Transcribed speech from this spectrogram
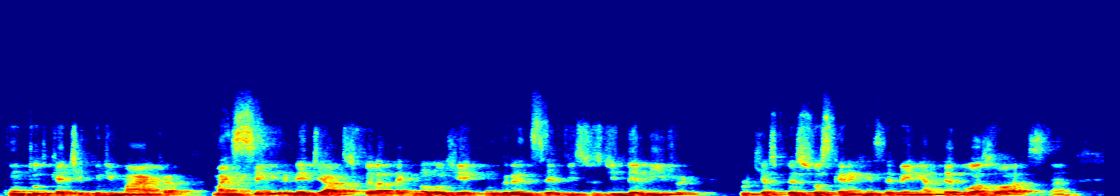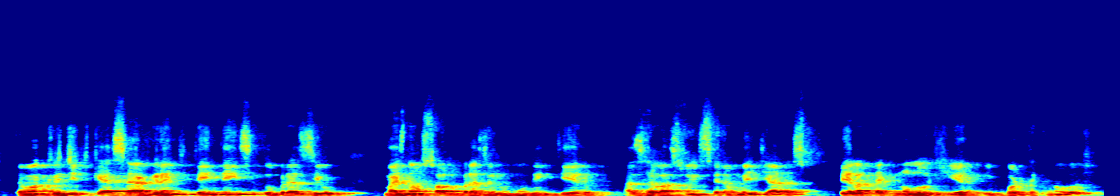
com tudo que é tipo de marca, mas sempre mediados pela tecnologia e com grandes serviços de delivery, porque as pessoas querem receber em até duas horas. Né? Então, acredito que essa é a grande tendência do Brasil, mas não só no Brasil, no mundo inteiro, as relações serão mediadas pela tecnologia e por tecnologia.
